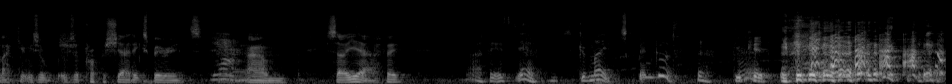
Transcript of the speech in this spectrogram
Like, it. it was a, it was a proper shared experience. Yeah. Yeah. Um, so yeah, I think, I think it's yeah, it's good mate. it's been good. Yeah, good Yeah. kid.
